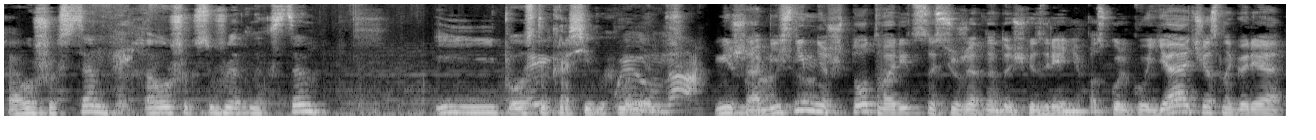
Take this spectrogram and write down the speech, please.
Хороших сцен, хороших сюжетных сцен. И просто красивых моментов. Миша, объясни мне, что творится с сюжетной точки зрения, поскольку я, честно говоря,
